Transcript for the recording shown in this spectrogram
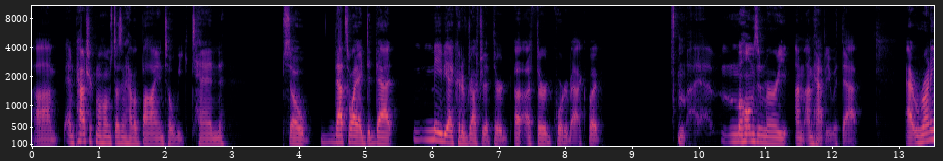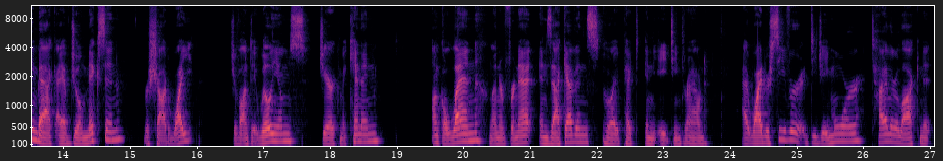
Um, and Patrick Mahomes doesn't have a bye until week 10. So that's why I did that. Maybe I could have drafted a third a third quarterback, but Mahomes and Murray, I'm I'm happy with that. At running back, I have Joe Mixon, Rachaad White, Javonte Williams, Jerick McKinnon, Uncle Len, Leonard Fournette, and Zach Evans, who I picked in the 18th round. At wide receiver, DJ Moore, Tyler Lockett,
